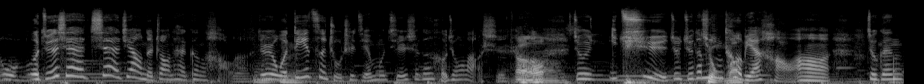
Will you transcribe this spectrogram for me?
我我觉得现在现在这样的状态更好了。就是我嗯第一次主持节目，其实是跟何炅老师，哦然后就是一去就觉得命特别好啊，就跟。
